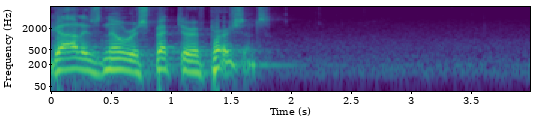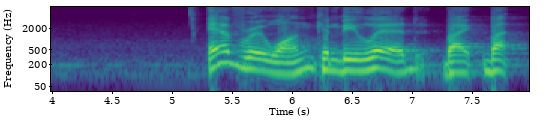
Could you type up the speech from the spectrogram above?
God is no respecter of persons. Everyone can be led by, by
